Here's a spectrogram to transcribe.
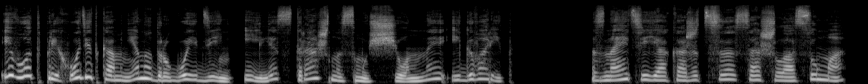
И вот приходит ко мне на другой день Иля, страшно смущенная, и говорит. «Знаете, я, кажется, сошла с ума.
